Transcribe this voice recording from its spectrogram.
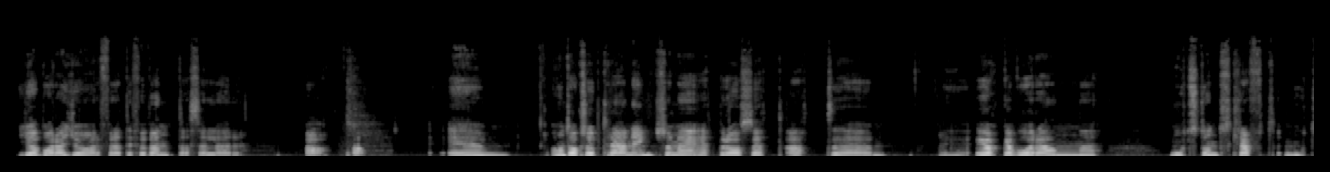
jag bara gör för att det förväntas. Eller, ja. Ja. Ehm, hon tar också upp träning som är ett bra sätt att Eh, öka våran motståndskraft mot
